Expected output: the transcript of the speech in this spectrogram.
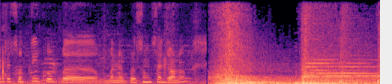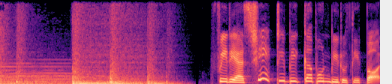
এটা সত্যিই খুব মানে প্রশংসাজনক। ফিরে আসছি একটি বিজ্ঞাপন বিরতির পর।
